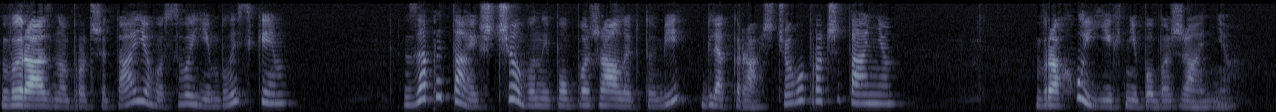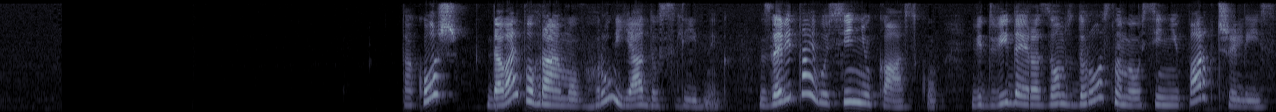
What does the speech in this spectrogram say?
Виразно прочитай його своїм близьким. Запитай, що вони побажали б тобі для кращого прочитання. Врахуй їхні побажання. Також давай пограємо в гру Я дослідник. Завітай в осінню казку, відвідай разом з дорослими осінній парк чи ліс.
